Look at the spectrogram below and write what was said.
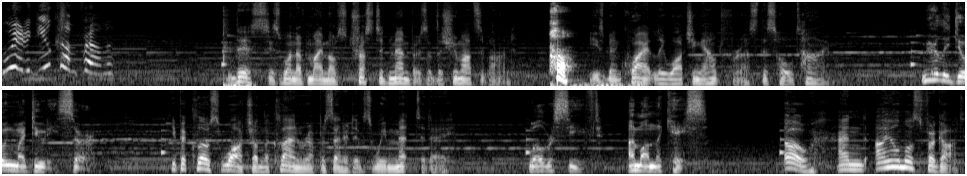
Where did you come from? This is one of my most trusted members of the Shumatsuban. Huh. He's been quietly watching out for us this whole time. Merely doing my duty, sir. Keep a close watch on the clan representatives we met today. Well received. I'm on the case. Oh, and I almost forgot.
